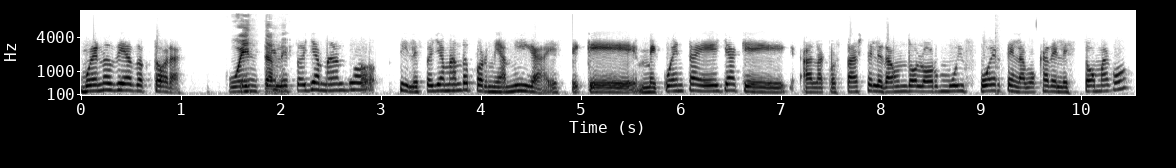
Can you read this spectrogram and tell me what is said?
Buenos días, doctora. Cuéntame. Este, le estoy llamando Sí, le estoy llamando por mi amiga, este, que me cuenta ella que al acostarse le da un dolor muy fuerte en la boca del estómago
